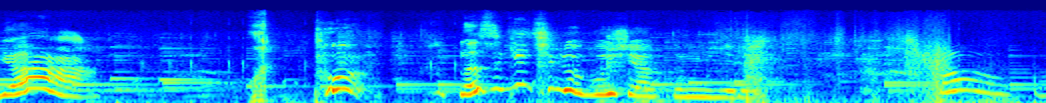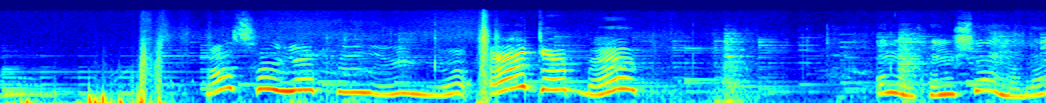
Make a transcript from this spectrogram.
Ya. Puh! Nasıl geçiliyor bu iş yaptığım yere? Nasıl yapılıyor? Adam Oğlum konuşsana lan.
